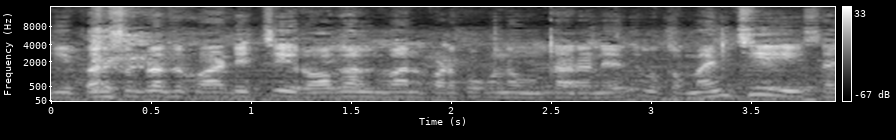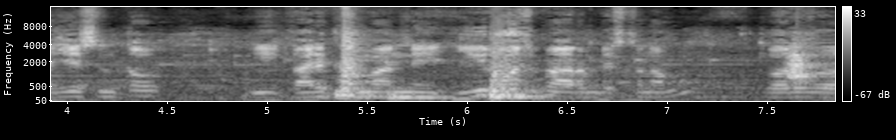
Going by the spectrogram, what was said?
ఈ పరిశుభ్రత పాటించి రోగాలను బారిన పడుకోకుండా ఉంటారనేది ఒక మంచి సజెషన్తో ఈ కార్యక్రమాన్ని ఈ రోజు ప్రారంభిస్తున్నాము. గౌరవ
